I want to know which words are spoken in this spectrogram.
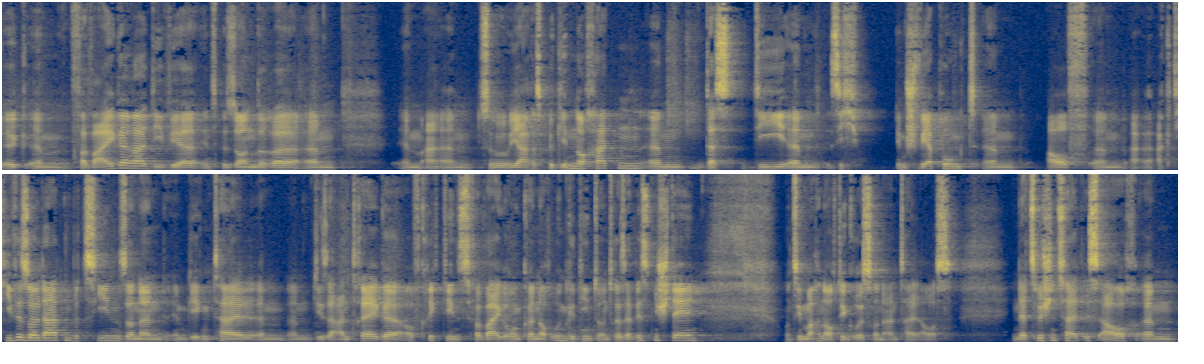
äh, ähm, Verweigerer, die wir insbesondere zu Jahresbeginn noch hatten, dass die sich im Schwerpunkt ähm, auf ähm, aktive Soldaten beziehen, sondern im Gegenteil, ähm, ähm, diese Anträge auf Kriegsdienstverweigerung können auch Ungediente und Reservisten stellen und sie machen auch den größeren Anteil aus. In der Zwischenzeit ist auch ähm,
